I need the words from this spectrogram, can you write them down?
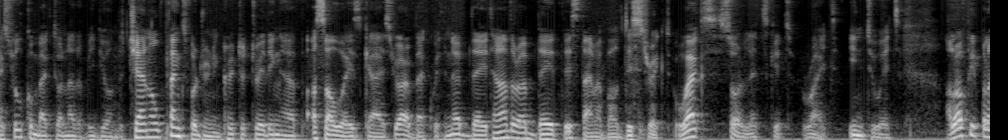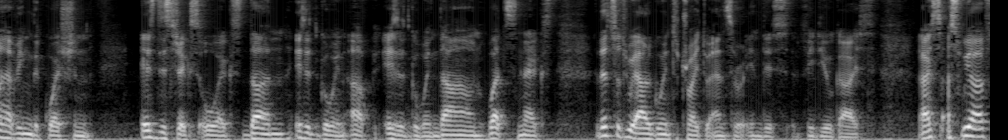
guys welcome back to another video on the channel. Thanks for joining crypto trading hub. As always guys we are back with an update another update this time about district0x so let's get right into it. A lot of people are having the question is district0x done? Is it going up? Is it going down? What's next? That's what we are going to try to answer in this video guys guys as we have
